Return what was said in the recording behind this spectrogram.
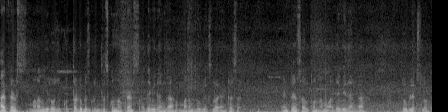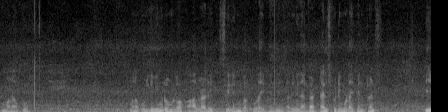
హాయ్ ఫ్రెండ్స్ మనం ఈరోజు కొత్త డూప్లెక్స్ గురించి తెలుసుకుందాం ఫ్రెండ్స్. అదేవిధంగా మనం డూప్లెక్స్లో ఎంట్రన్స్ ఎంట్రన్స్ అవుతున్నాము. అదేవిధంగా డూప్లెక్స్లో మనకు మనకు లివింగ్ రూమ్లో ఆల్రెడీ సీలింగ్ వర్క్ కూడా అయిపోయింది. అదేవిధంగా టైల్స్ ఫిట్టింగ్ కూడా అయిపోయింది ఫ్రెండ్స్. ఈ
